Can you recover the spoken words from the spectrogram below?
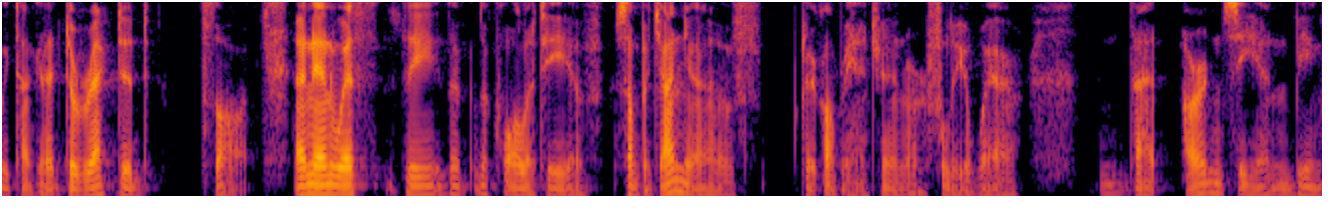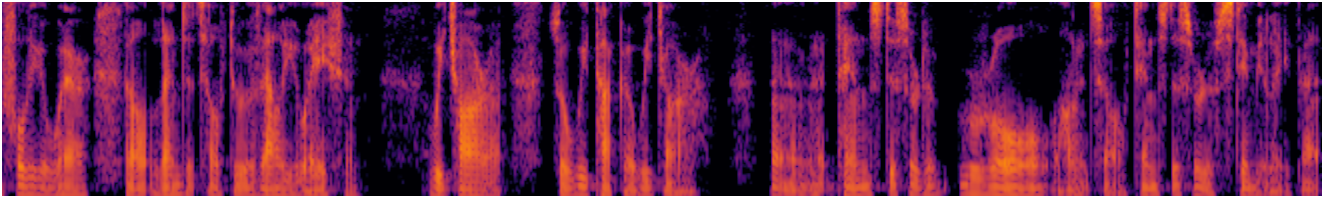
vitakka, that directed thought. And then with the, the, the quality of sampajanya, of clear comprehension or fully aware, that ardency and being fully aware lends itself to evaluation, vichara. So vitakka, vichara. Uh, tends to sort of roll on itself, tends to sort of stimulate that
